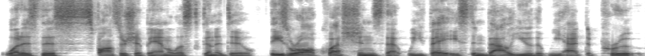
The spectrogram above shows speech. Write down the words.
What is this sponsorship analyst going to do? These were all questions that we faced and value that we had to prove.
